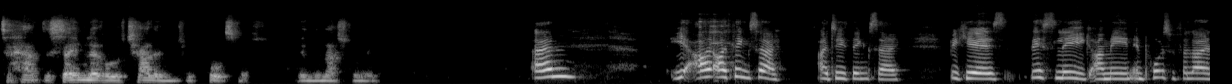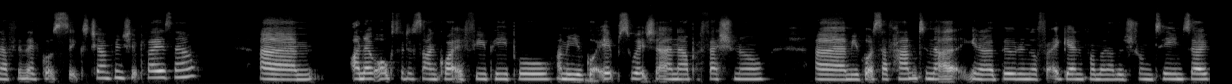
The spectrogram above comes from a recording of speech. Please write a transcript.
to have the same level of challenge with Portsmouth in the National League? Um, yeah, I, I think so. I do think so. Because this league, I mean, in Portsmouth alone, I think they've got six championship players now. Um, I know Oxford have signed quite a few people. I mean, you've got Ipswich that are now professional. Um, you've got Southampton that are, you know building off again from another strong team. So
